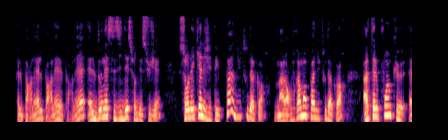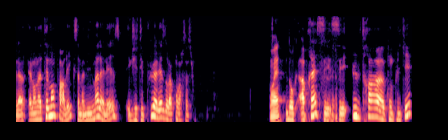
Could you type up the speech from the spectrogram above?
elle parlait, elle parlait, elle parlait, elle donnait ses idées sur des sujets sur lesquels j'étais pas du tout d'accord, mais alors vraiment pas du tout d'accord, à tel point que elle, elle en a tellement parlé que ça m'a mis mal à l'aise et que j'étais plus à l'aise dans la conversation. Ouais. Donc après, c'est ultra compliqué.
